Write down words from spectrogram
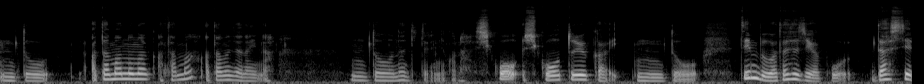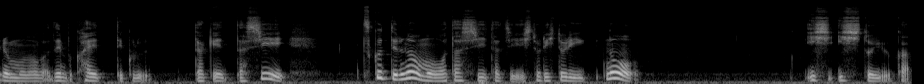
うんと、頭の中頭？頭じゃないな。うんと何て言ったらいいのかな。思考思考というかうんと全部私たちがこう出してるものが全部返ってくるだけだし作ってるのはもう私たち一人一人の意思意思というか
